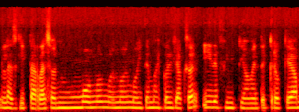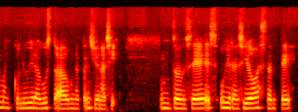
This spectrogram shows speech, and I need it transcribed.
las guitarras son muy, muy, muy, muy, muy de Michael Jackson y definitivamente creo que a Michael le hubiera gustado una canción así. Entonces hubiera sido bastante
